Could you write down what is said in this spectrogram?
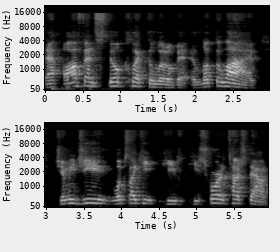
that offense still clicked a little bit. It looked alive. Jimmy G looks like he he he scored a touchdown.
